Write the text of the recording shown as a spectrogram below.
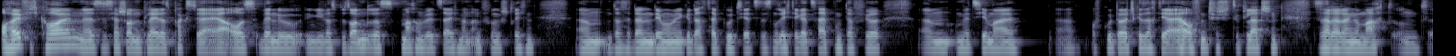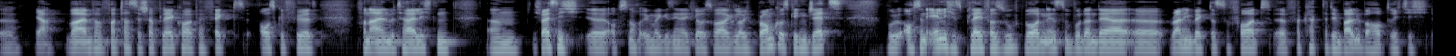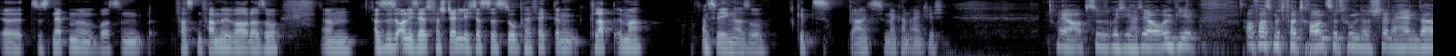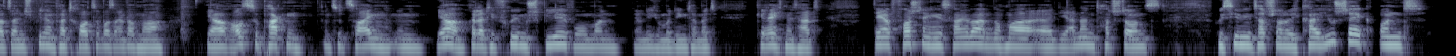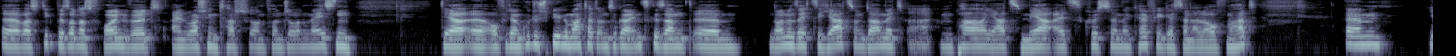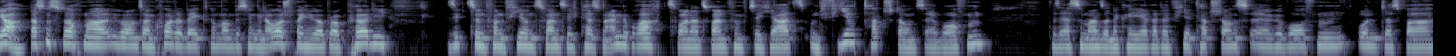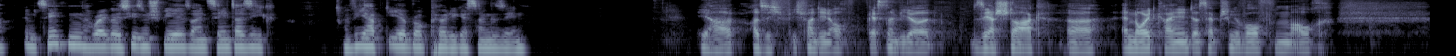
häufig callen. Ne? Es ist ja schon ein Play, das packst du ja eher aus, wenn du irgendwie was Besonderes machen willst, sage ich mal in Anführungsstrichen. Ähm, dass er dann in dem Moment gedacht hat, gut, jetzt ist ein richtiger Zeitpunkt dafür, ähm, um jetzt hier mal äh, auf gut Deutsch gesagt, die Eier auf den Tisch zu klatschen. Das hat er dann gemacht und äh, ja, war einfach ein fantastischer Playcall, perfekt ausgeführt von allen Beteiligten. Ähm, ich weiß nicht, äh, ob es noch irgendwer gesehen hat. Ich glaube, es war, glaube ich, Broncos gegen Jets, wo auch so ein ähnliches Play versucht worden ist und wo dann der äh, Running Back das sofort äh, verkackt hat, den Ball überhaupt richtig äh, zu snappen, wo es dann fast ein Fumble war oder so. Ähm, also es ist auch nicht selbstverständlich, dass das so perfekt dann klappt immer. Deswegen, also gibt es gar nichts zu meckern eigentlich. Ja, absolut richtig. Hat ja auch irgendwie auch was mit Vertrauen zu tun, dass Shanahan da seinen Spielern vertraut, sowas einfach mal ja, rauszupacken und zu zeigen im ja, relativ frühen Spiel, wo man ja nicht unbedingt damit gerechnet hat. Der Vollständigkeitshalber nochmal äh, die anderen Touchdowns, Receiving Touchdown durch Kyle Juszczyk und äh, was Dick besonders freuen wird, ein Rushing Touchdown von John Mason, der äh, auch wieder ein gutes Spiel gemacht hat und sogar insgesamt ähm, 69 Yards und damit äh, ein paar Yards mehr als Christian McCaffrey gestern erlaufen hat. Ähm, ja, lass uns doch mal über unseren Quarterback noch mal ein bisschen genauer sprechen, über Brock Purdy. 17 von 24 Pässen angebracht, 252 Yards und vier Touchdowns erworfen. Das erste Mal in seiner Karriere hat er vier Touchdowns äh, geworfen und das war im zehnten Regular Season Spiel sein zehnter Sieg. Wie habt ihr Brock Purdy gestern gesehen? Ja, also ich, ich fand ihn auch gestern wieder sehr stark. Äh, erneut keine Interception geworfen, auch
